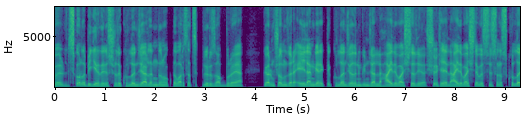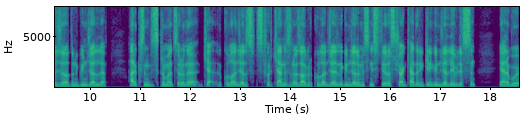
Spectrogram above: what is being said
böyle Discord'a bir girdiniz. Şurada kullanıcı ayarlarında nokta varsa tıklıyoruz abi buraya. Görmüş olduğunuz üzere eylem gerekli kullanıcı adını güncelle. Haydi başla diyor. Şu şekilde haydi başla basıyorsunuz. Kullanıcı adını güncelle. Herkesin diskriminatörünü kullanıcı adı sıfır kendisine özel bir kullanıcı adını güncellemesini istiyoruz. Şu an kendi linkini güncelleyebilirsin. Yani bu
